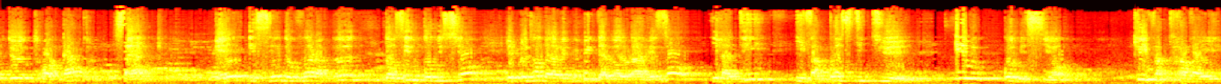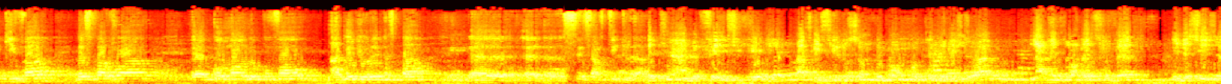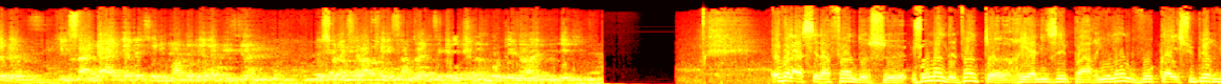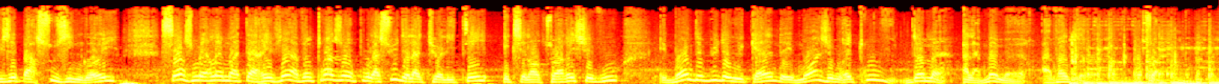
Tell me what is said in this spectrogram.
1, 2, 3, 4, 5 et essayer de voir un peu dans une commission, le président de la République d'abord a raison, il a dit il va constituer une commission qui va travailler, qui va, n'est-ce pas, voir euh, comment nous pouvons améliorer, n'est-ce pas, euh, euh, ces articles-là. Je tiens à le féliciter parce que si nous sommes de bons côté de l'histoire, la maison reste ouverte et je suis heureux qu'il s'engage résolument derrière la vision de son excellent Félix Antoine Tshisekedi Chilombo, président de la République. Et voilà, c'est la fin de ce journal de 20 heures réalisé par Yolande Voka et supervisé par Souzingoy. Serge Merlin-Matin revient à 23 heures pour la suite de l'actualité. Excellente soirée chez vous et bon début de week-end. Et moi, je vous retrouve demain à la même heure, à 20 heures. Bonsoir.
